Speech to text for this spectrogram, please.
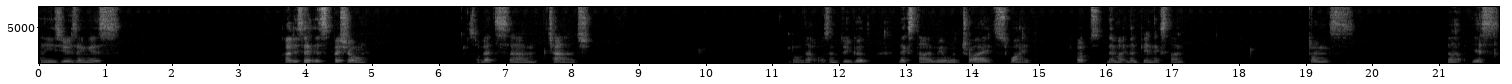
And he's using his. How do you say it? His special. So let's um, charge. Oh, that wasn't too good. Next time we will try swipe. Oops, there might not be a next time. Twinks. Oh, yes.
